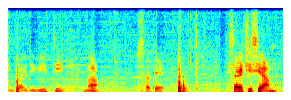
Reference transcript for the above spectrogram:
Un paio di viti ma mi sa che, mi sa che ci siamo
